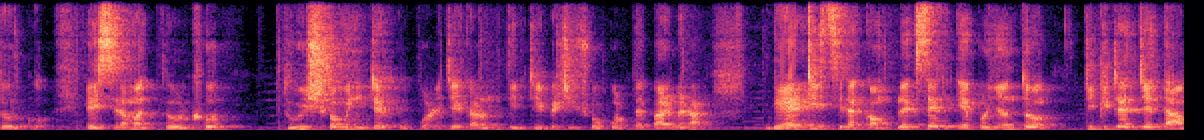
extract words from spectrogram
দৈর্ঘ্য। এই সিনেমার দৈর্ঘ্য দুইশো মিনিটের উপরে, যে কারণে তিনটি বেশি শো করতে পারবে না। গেয়াটি সিনেমা কমপ্লেক্সের এ পর্যন্ত টিকিটের যে দাম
